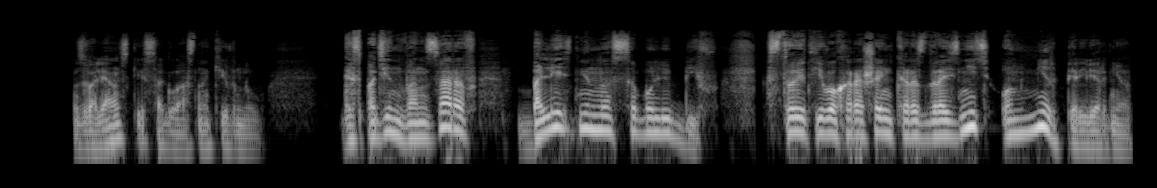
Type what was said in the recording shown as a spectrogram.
— Зволянский согласно кивнул. Господин Ванзаров болезненно самолюбив. Стоит его хорошенько раздразнить, он мир перевернет.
